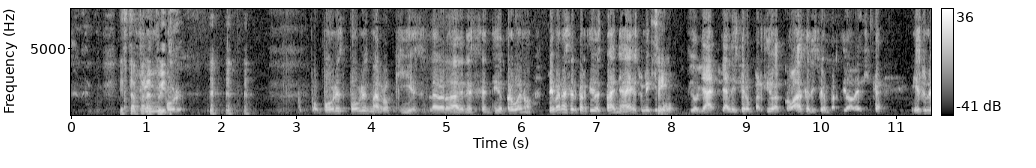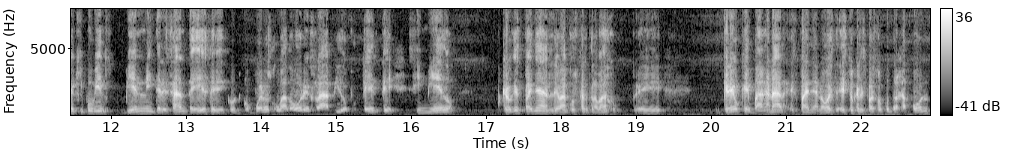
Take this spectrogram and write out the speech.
Está para Twitter. pobres, pobres marroquíes, la verdad, en ese sentido. Pero bueno, le van a hacer partido a España, ¿eh? es un equipo, digo, ya, ya le hicieron partido a Croacia, le hicieron partido a Bélgica. Es un equipo bien, bien interesante ese, con, con buenos jugadores, rápido, potente, sin miedo creo que España le va a costar trabajo. Eh, creo que va a ganar España, ¿no? Esto que les pasó contra Japón,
